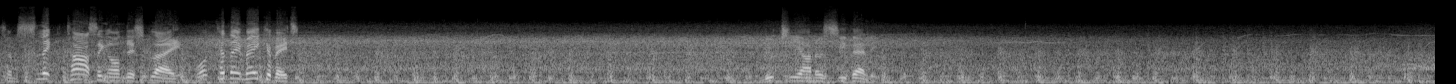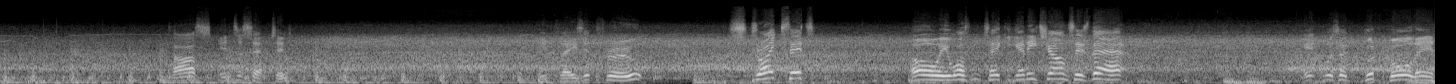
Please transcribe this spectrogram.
Some slick passing on display. What can they make of it? Luciano Sivelli. Pass intercepted. He plays it through. Strikes it. Oh, he wasn't taking any chances there. It was a good ball in.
